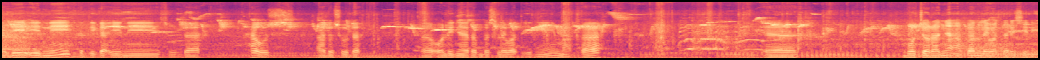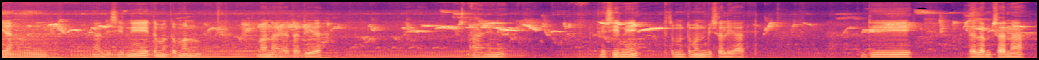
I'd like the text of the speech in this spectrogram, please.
Jadi ini ketika ini sudah haus atau sudah uh, olinya rembes lewat ini maka uh, bocorannya akan lewat dari sini ya. Nah di sini teman-teman mana ya tadi ya? Nah ini. Di sini teman-teman bisa lihat di dalam sana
